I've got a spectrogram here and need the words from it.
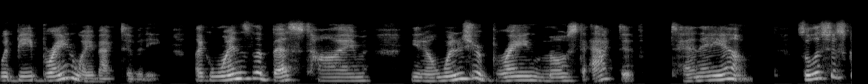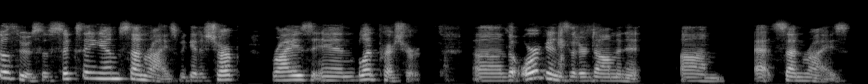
would be brainwave activity. Like when's the best time? You know, when is your brain most active? 10 a.m. So let's just go through. So 6 a.m. sunrise, we get a sharp rise in blood pressure. Uh, the organs that are dominant um, at sunrise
